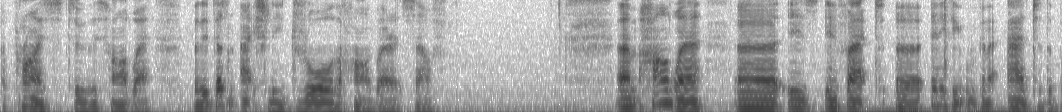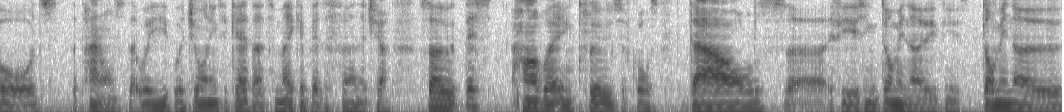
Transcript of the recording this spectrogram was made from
a price to this hardware but it doesn't actually draw the hardware itself um, hardware uh, is in fact uh, anything we're going to add to the boards, the panels that we were joining together to make a bit of furniture. So this hardware includes of course dowels, uh, if you're using domino you can use domino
